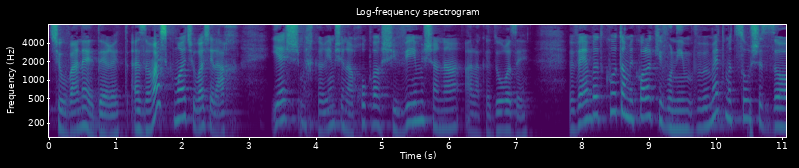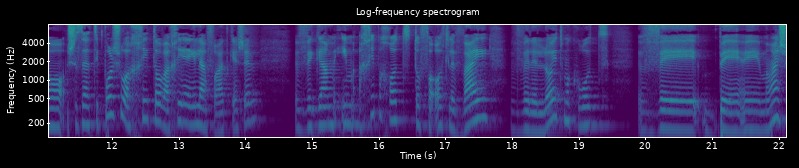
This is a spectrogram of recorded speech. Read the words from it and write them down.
תשובה נהדרת. אז ממש כמו התשובה שלך, יש מחקרים שנערכו כבר 70 שנה על הכדור הזה, והם בדקו אותו מכל הכיוונים, ובאמת מצאו שזו, שזה הטיפול שהוא הכי טוב, הכי יעיל להפרעת קשב, וגם עם הכי פחות תופעות לוואי וללא התמכרות, וממש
